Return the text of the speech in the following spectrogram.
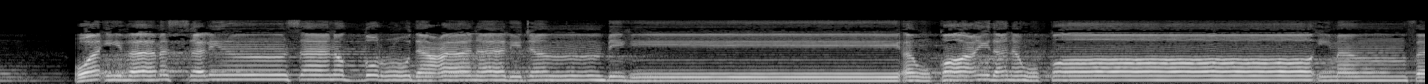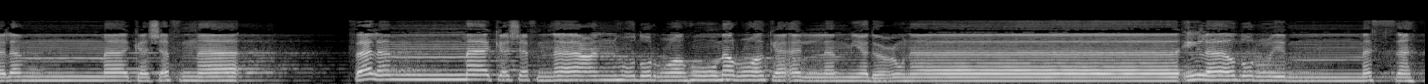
واذا مس الانسان الضر دعانا لجنبه أو قاعدا أو قائما فلما كشفنا فلما كشفنا عنه ضره مر كأن لم يدعنا إلى ضر مسه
